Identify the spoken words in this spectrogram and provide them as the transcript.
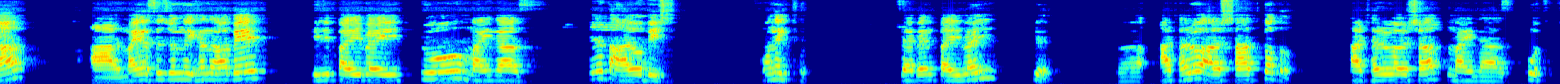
না। আর মাইনাসের জন্য এখানে হবে three pi by two minus এটা তো আরও বেশি। অনেক ছোট। সেভেন পাই বাই আঠারো আর সাত কত? আঠারো আর সাত মাইনাস পঁচিশ।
